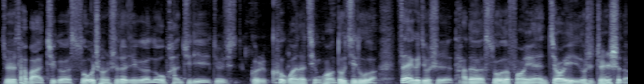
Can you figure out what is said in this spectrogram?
就是它把这个所有城市的这个楼盘具体就是各客观的情况都记录了；再一个就是它的所有的房源交易都是真实的，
